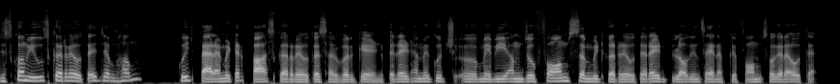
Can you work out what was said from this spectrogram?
जिसको हम यूज़ कर रहे होते हैं जब हम कुछ पैरामीटर पास कर रहे होते हैं सर्वर के एंड पे राइट? हमें कुछ मे uh, बी हम जो फॉर्म्स सबमिट कर रहे होते हैं right? Log in sign up के फॉर्म्स वगैरह होते हैं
